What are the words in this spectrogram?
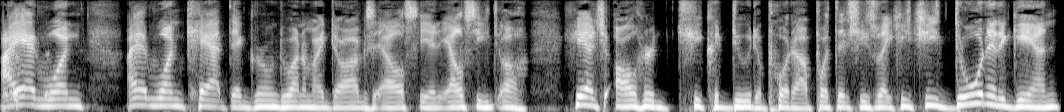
I had one. I had one cat that groomed one of my dogs, Elsie, and Elsie, oh, she had all her she could do to put up with it. She's like, she's doing it again,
